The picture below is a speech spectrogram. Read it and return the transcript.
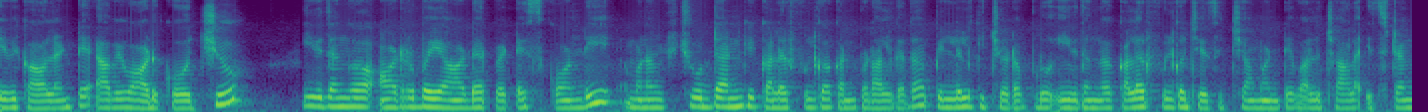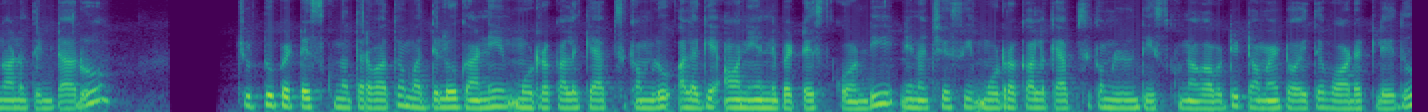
ఏవి కావాలంటే అవి వాడుకోవచ్చు. ఈ విధంగా ఆర్డర్ బై ఆర్డర్ పెట్టేసుకోండి. మనం చూడ్డానికి కలర్ఫుల్గా కనపడాలి కదా. పిల్లలకి ఇచ్చేటప్పుడు ఈ విధంగా కలర్ఫుల్గా చేసి ఇచ్చామంటే వాళ్ళు చాలా ఇష్టంగాను తింటారు. చుట్టూ పెట్టేసుకున్న తర్వాత మధ్యలో కానీ మూడు రకాల క్యాప్సికమ్లు అలాగే ఆనియన్ని పెట్టేసుకోండి. నేను వచ్చేసి మూడు రకాల క్యాప్సికమ్లను తీసుకున్నా కాబట్టి టొమాటో అయితే వాడట్లేదు.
